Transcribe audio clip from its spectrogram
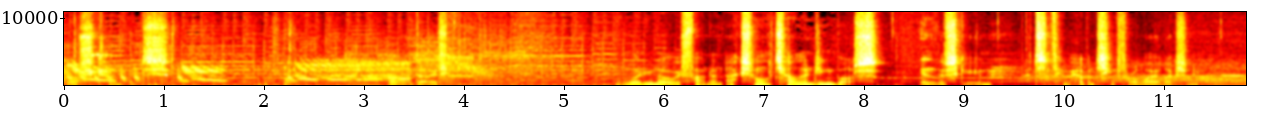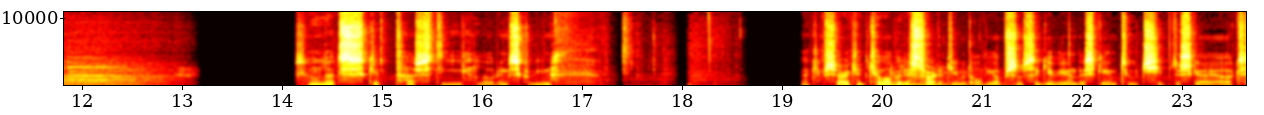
close. Oh, I died. Well, you know, we found an actual challenging boss in this game. That's something we haven't seen for a while, actually. So let's skip past the loading screen. I'm sure I could come up with a strategy with all the options I give you in this game to cheap this guy out.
